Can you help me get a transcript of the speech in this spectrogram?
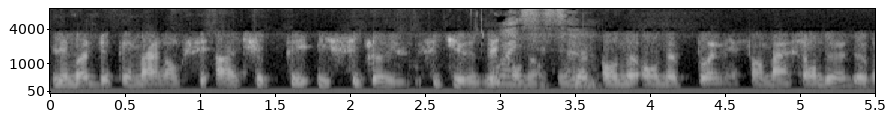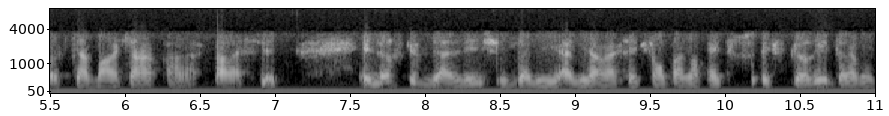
les modes de paiement, donc c'est encrypté et sécurisé. on n'a pas l'information de, votre carte bancaire par la, suite. Et lorsque vous allez, vous allez aller dans la section, par exemple, explorer, vous allez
